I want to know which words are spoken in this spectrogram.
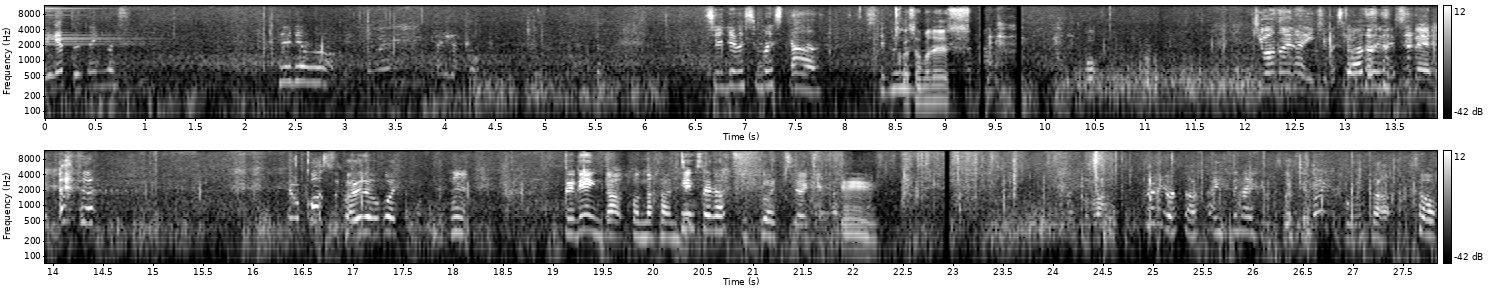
ありがとうございます。終了。ありがとう。終了しました。お疲れ様です。際どいライン行きました。際どいですね。でもコースこれで覚えたもんね。グリーンがこんな感じ。傾斜がすっごい強いから。うん。あとは距離はさ足りてないけどさ狭いところがさそう。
